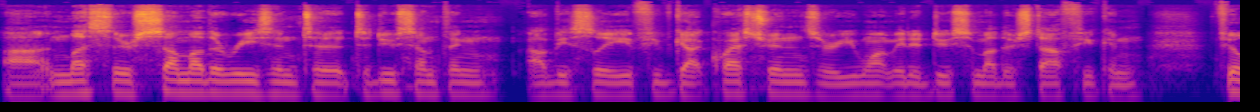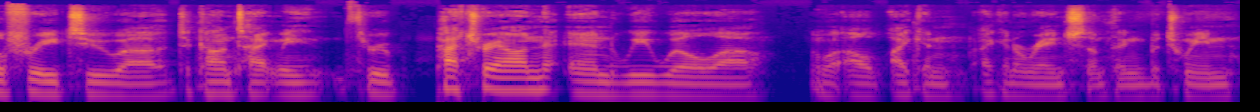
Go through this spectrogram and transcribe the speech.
Uh, unless there's some other reason to to do something. Obviously, if you've got questions or you want me to do some other stuff, you can feel free to uh, to contact me through Patreon, and we will. Well, I'll, I can I can arrange something between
